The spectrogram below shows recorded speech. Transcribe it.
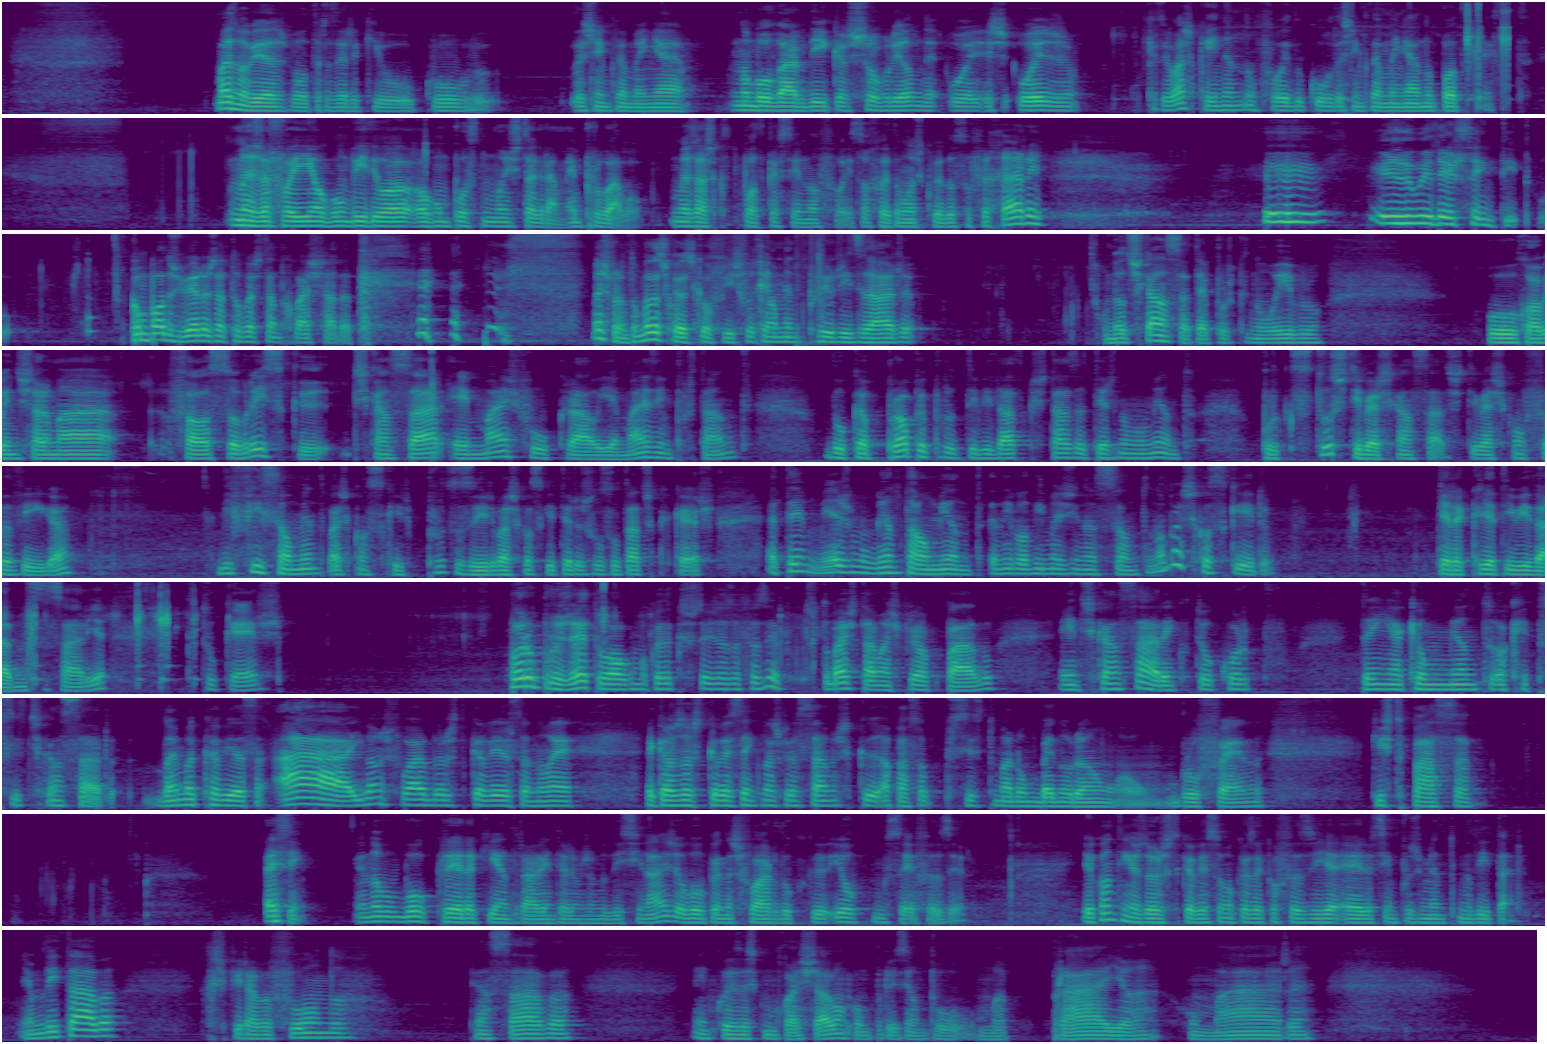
Mais uma vez vou trazer aqui o clube das 5 da manhã. Não vou dar dicas sobre ele hoje, hoje Quer dizer, eu acho que ainda não foi do Clube das 5 da manhã no podcast. Mas já foi em algum vídeo, algum post no meu Instagram. É provável. Mas acho que o podcast ainda não foi. Só foi de umas corridas do Ferrari. E do líder sem título. Como podes ver, eu já estou bastante relaxado até. Mas pronto, uma das coisas que eu fiz foi realmente priorizar o meu descanso. Até porque no livro o Robin Sharma fala sobre isso, que descansar é mais fulcral e é mais importante do que a própria produtividade que estás a ter no momento. Porque se tu estiveres cansado, estiveres com fadiga, dificilmente vais conseguir produzir, vais conseguir ter os resultados que queres. Até mesmo mentalmente, a nível de imaginação, tu não vais conseguir ter a criatividade necessária que tu queres para o projeto ou alguma coisa que estejas a fazer, porque tu vais estar mais preocupado em descansar, em que o teu corpo tenha aquele momento, ok, preciso descansar, dói-me a cabeça. Ah, e vamos falar de dores de cabeça, não é? Aquelas dores de cabeça em que nós pensamos que, ah pá, só preciso tomar um Benurão ou um Brufen, que isto passa. É assim, eu não vou querer aqui entrar em termos medicinais, eu vou apenas falar do que eu comecei a fazer. Eu, quando tinha as dores de cabeça, uma coisa que eu fazia era simplesmente meditar. Eu meditava, respirava fundo, pensava em coisas que me relaxavam, como por exemplo uma praia, um mar,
